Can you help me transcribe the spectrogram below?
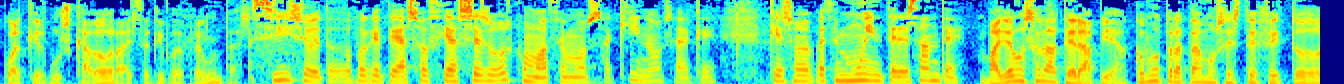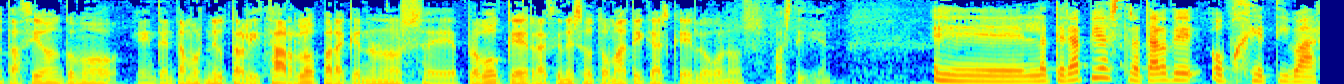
cualquier buscador a este tipo de preguntas. Sí, sobre todo porque te asocia sesgos como hacemos aquí, ¿no? O sea, que, eso me parece muy interesante. Vayamos a la terapia. ¿Cómo tratamos este efecto de dotación? ¿Cómo intentamos neutralizarlo para que no nos eh, provoque reacciones automáticas que luego nos fastidien? Eh, la terapia es tratar de objetivar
